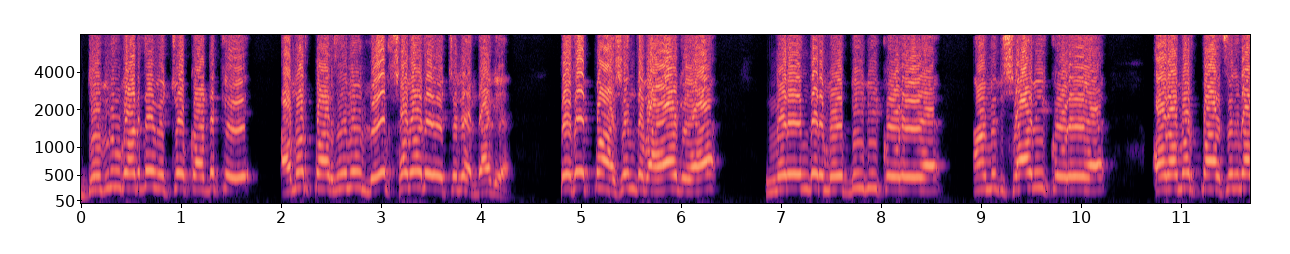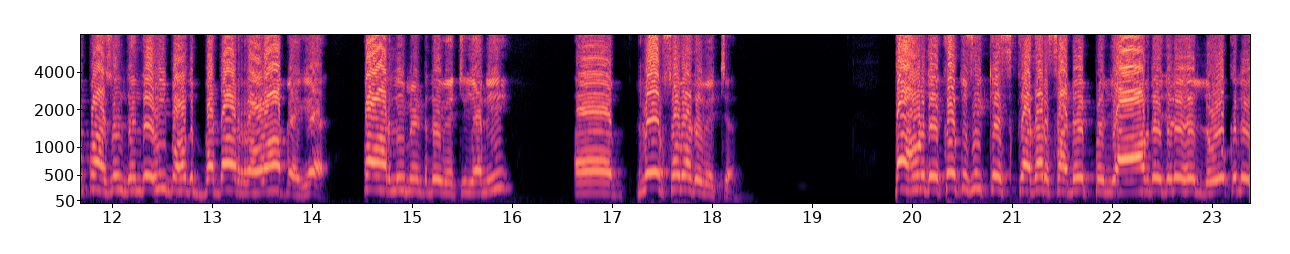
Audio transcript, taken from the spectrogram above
ਡਿਬਰੂਗੜ੍ਹ ਦੇ ਵਿੱਚੋਂ ਕੱਢ ਕੇ ਅਮਰਪਾਲ ਸਿੰਘ ਨੂੰ ਲੋਕ ਸਭਾ ਦੇ ਵਿੱਚ ਲਿਆਂਦਾ ਗਿਆ ਤੇ ਫਿਰ ਭਾਸ਼ਣ ਦਵਾਇਆ ਗਿਆ ਨਰਿੰਦਰ ਮੋਦੀ ਵੀ ਕੋਲੇ ਹੈ ਅਮਿਤ ਸ਼ਾਹ ਵੀ ਕੋਲੇ ਹੈ ਔਰ ਅਮਰਪਾਲ ਸਿੰਘ ਦਾ ਭਾਸ਼ਣ ਦਿੰਦੇ ਹੀ ਬਹੁਤ ਵੱਡਾ ਰੌਲਾ ਪੈ ਗਿਆ ਪਾਰਲੀਮੈਂਟ ਦੇ ਵਿੱਚ ਯਾਨੀ ਅਹ, ਲੋਕ ਸਭਾ ਦੇ ਵਿੱਚ। ਤਾਂ ਹੁਣ ਦੇਖੋ ਤੁਸੀਂ ਕਿਸ ਕਦਰ ਸਾਡੇ ਪੰਜਾਬ ਦੇ ਜਿਹੜੇ ਇਹ ਲੋਕ ਨੇ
